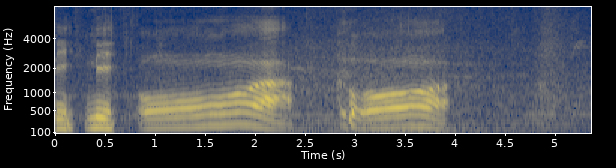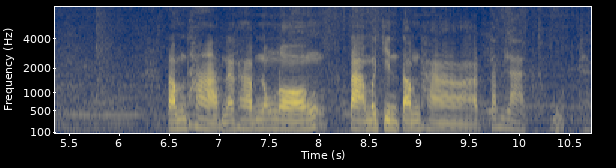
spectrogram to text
นี่นี่โอ้โหตำถาดนะครับน้องๆ ตามมากินตำถาด ตำลาดถูกค่ะ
